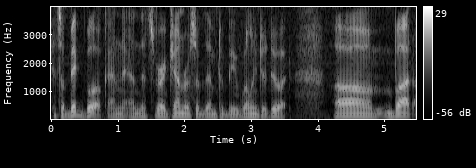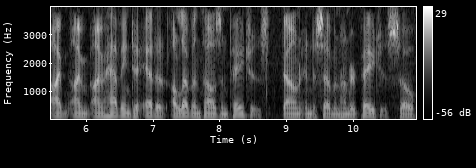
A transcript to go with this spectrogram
it's a big book, and, and it's very generous of them to be willing to do it. Um, but I'm, I'm, I'm having to edit 11,000 pages down into 700 pages. So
